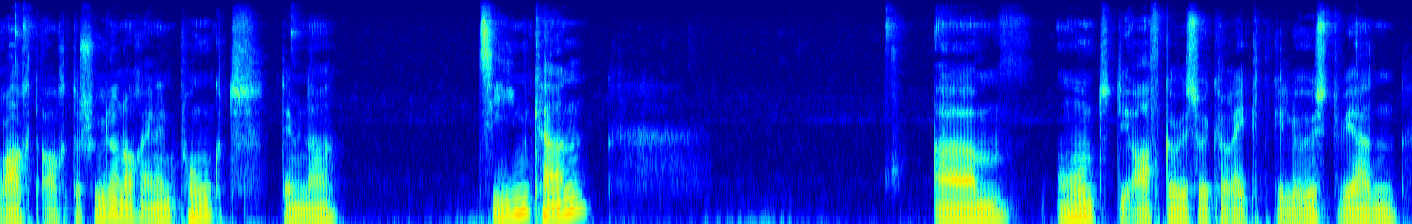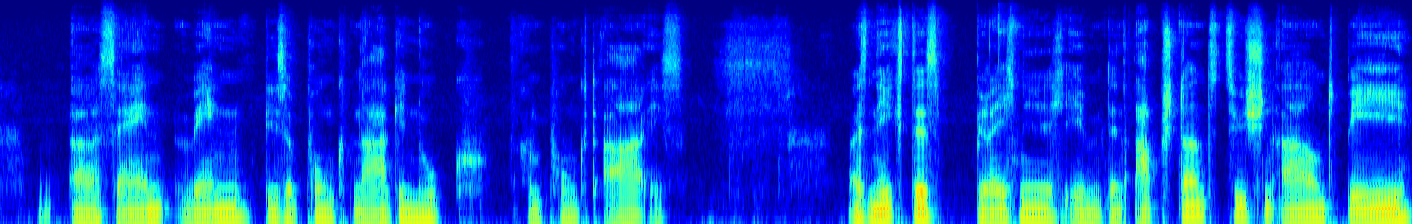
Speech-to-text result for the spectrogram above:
braucht auch der Schüler noch einen Punkt, den er ziehen kann. Ähm, und die Aufgabe soll korrekt gelöst werden äh, sein, wenn dieser Punkt nah genug am Punkt A ist. Als nächstes berechne ich eben den Abstand zwischen A und B,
